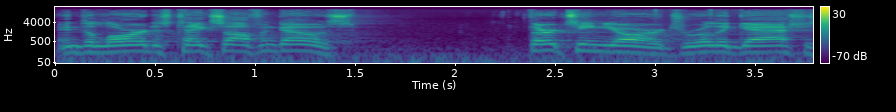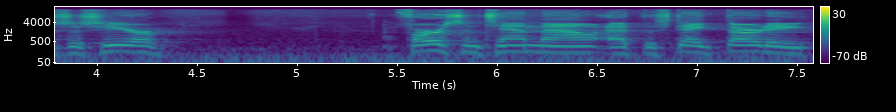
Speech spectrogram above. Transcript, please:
And de Laura just takes off and goes. 13 yards, really gashes us here. First and 10 now at the state 30.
